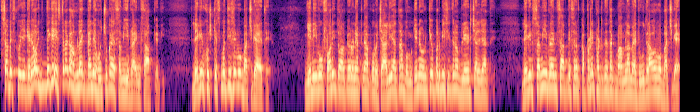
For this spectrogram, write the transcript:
सब इसको ये कह रहे हैं। और देखिए, इस तरह का हमला एक पहले हो चुका है समी इब्राहिम साहब पे भी। लेकिन खुशकिस्मती से वो बच गए थे। यानी वो फौरी तौर पर उन्होंने अपने आप को बचा लिया था। मुमकिन है उनके ऊपर भी इसी तरह ब्लेड चल जाते। लेकिन समी इब्राहिम साहब के सिर्फ़ कपड़े फटने तक मामला महदूद रहा और वो बच गए।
